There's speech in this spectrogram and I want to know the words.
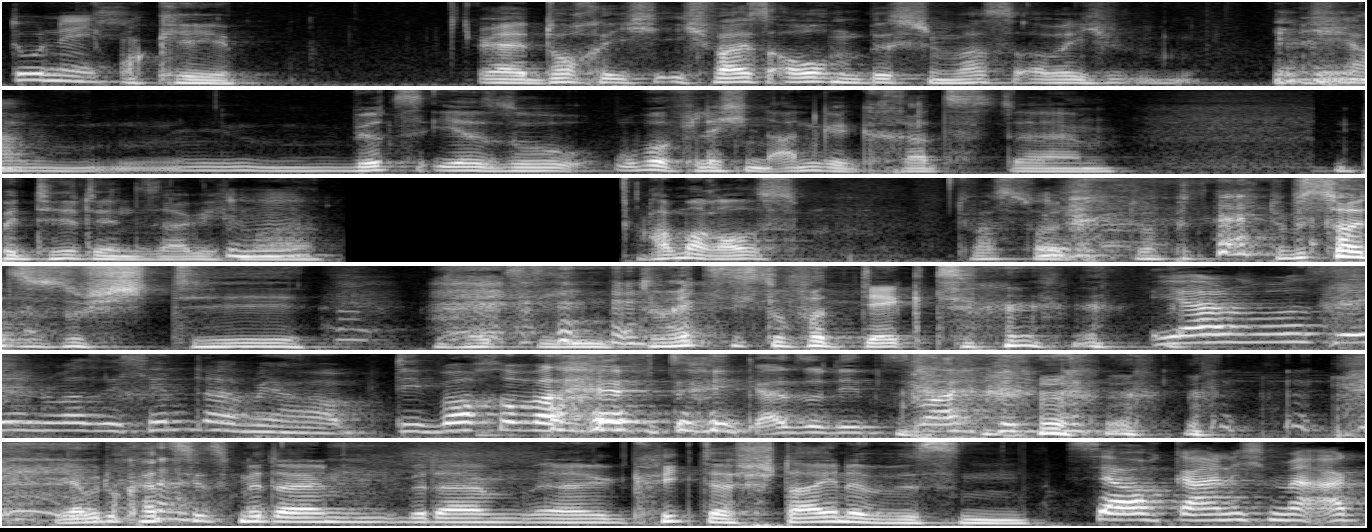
Du nicht. Okay. Äh, doch, ich, ich weiß auch ein bisschen was, aber ich ja, würde es eher so Oberflächen angekratzt ähm, betiteln, sage ich mhm. mal. Hau mal raus. Du, hast heute, du, du bist heute so still. Du hättest, dich, du hättest dich so verdeckt. Ja, du musst sehen, was ich hinter mir habe. Die Woche war heftig, also die zwei. Ja, aber du kannst jetzt mit deinem, mit deinem äh, Krieg der Steine wissen. Ist ja auch gar nicht mehr ak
